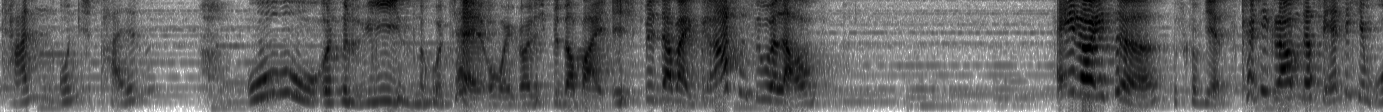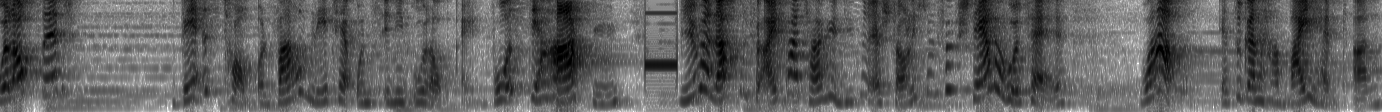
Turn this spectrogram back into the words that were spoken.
Tannen und Palmen. Oh, und ein Riesenhotel. Oh mein Gott, ich bin dabei. Ich bin dabei. Gratis Urlaub. Hey Leute, was kommt jetzt? Könnt ihr glauben, dass wir endlich im Urlaub sind? Wer ist Tom und warum lädt er uns in den Urlaub ein? Wo ist der Haken? Wir übernachten für ein paar Tage in diesem erstaunlichen 5-Sterne-Hotel. Wow, er hat sogar ein Hawaii-Hemd an.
